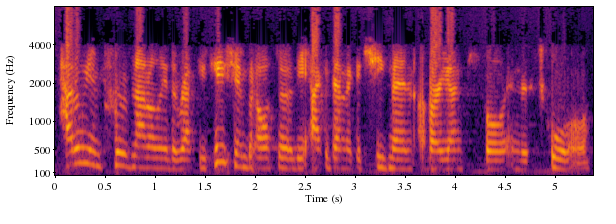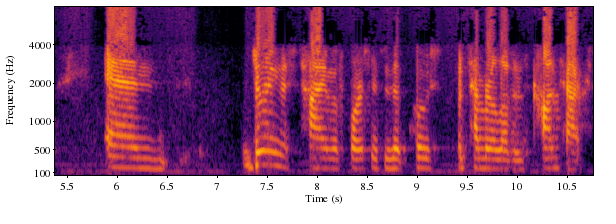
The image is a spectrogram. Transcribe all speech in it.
how do we improve not only the reputation, but also the academic achievement of our young people in the school? And during this time, of course, this is a post September 11th context,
